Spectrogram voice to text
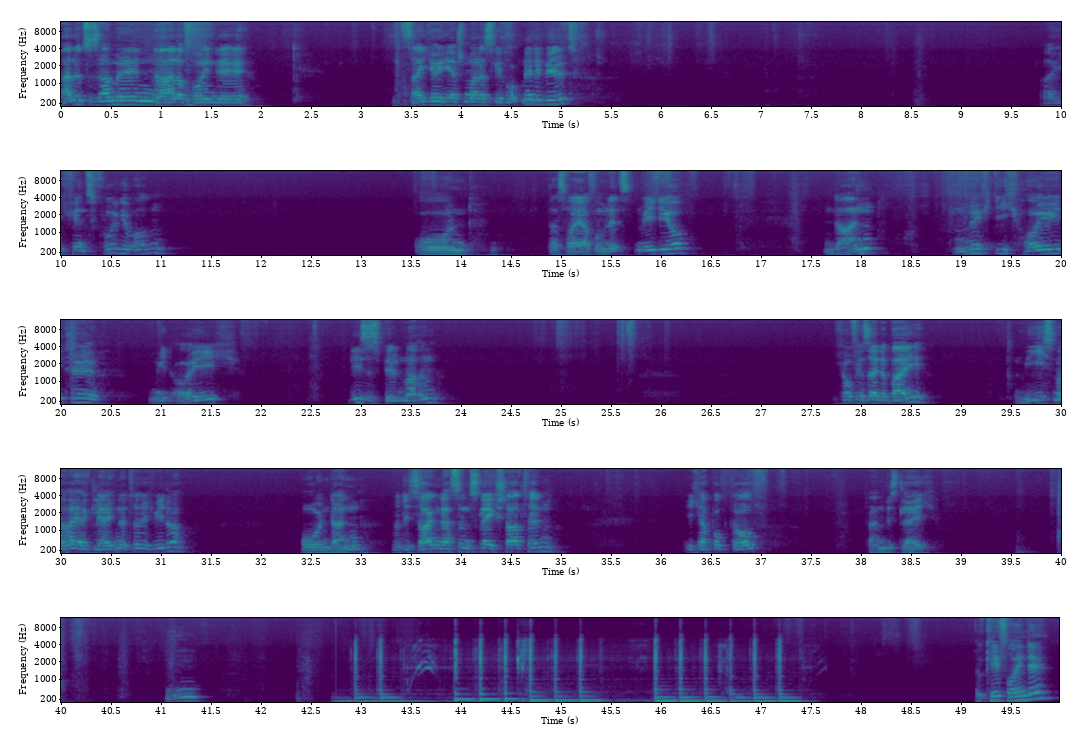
Hallo zusammen, hallo Freunde. Jetzt zeige ich euch erstmal das getrocknete Bild. Ah, ich finde es cool geworden. Und das war ja vom letzten Video. Dann möchte ich heute mit euch dieses Bild machen. Ich hoffe, ihr seid dabei. Wie ich es mache, erkläre ich natürlich wieder. Und dann würde ich sagen, lasst uns gleich starten. Ich habe Bock drauf. Dann bis gleich. Mhm. Okay, Freunde.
